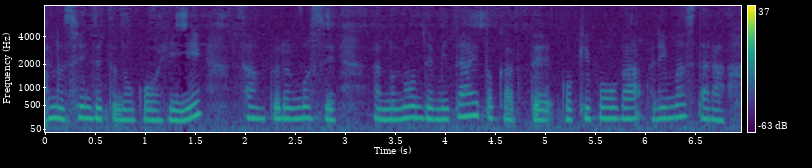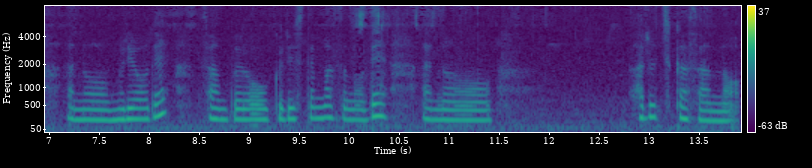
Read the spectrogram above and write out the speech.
あの真実のコーヒーサンプルもしあの飲んでみたいとかってご希望がありましたらあの無料でサンプルをお送りしてますのであの春近さんの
